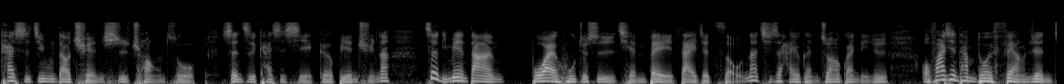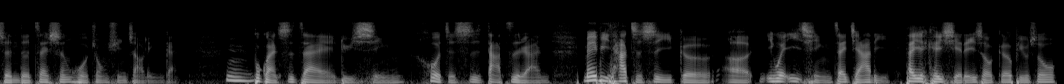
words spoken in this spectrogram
开始进入到诠释创作，甚至开始写歌编曲，那这里面当然不外乎就是前辈带着走。那其实还有个很重要的观点，就是我发现他们都会非常认真的在生活中寻找灵感。嗯，不管是在旅行或者是大自然，maybe 他只是一个呃，因为疫情在家里，他也可以写的一首歌。比如说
